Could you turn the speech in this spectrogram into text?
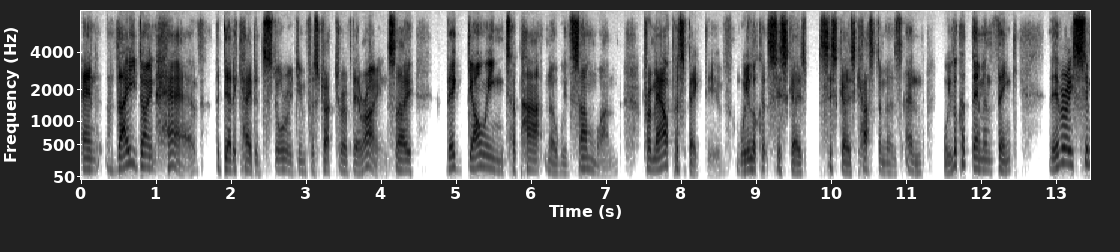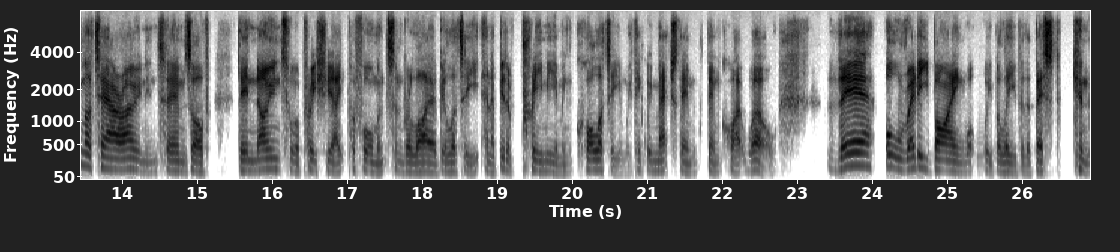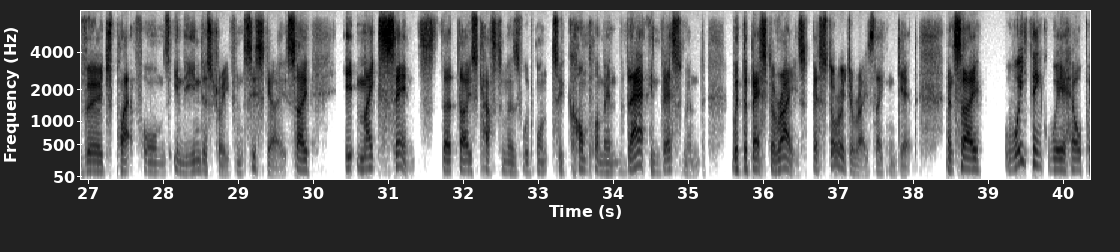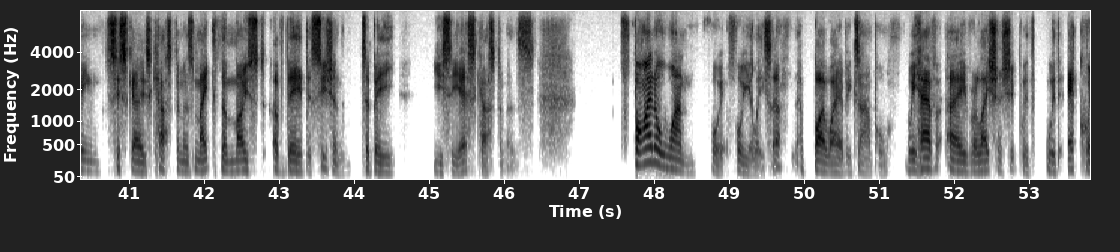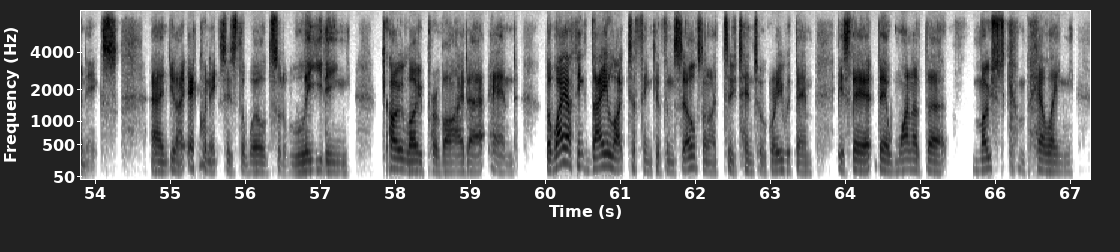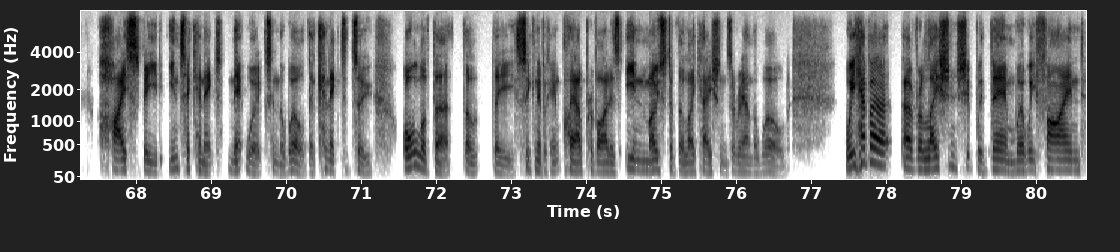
and they don't have a dedicated storage infrastructure of their own. So they're going to partner with someone. From our perspective, we look at Cisco's Cisco's customers and we look at them and think they're very similar to our own in terms of they're known to appreciate performance and reliability and a bit of premium in quality, and we think we match them them quite well. They're already buying what we believe are the best converged platforms in the industry from Cisco. So it makes sense that those customers would want to complement that investment with the best arrays, best storage arrays they can get. And so we think we're helping Cisco's customers make the most of their decision to be UCS customers. Final one for, for you, Lisa, by way of example, we have a relationship with, with Equinix. And, you know, Equinix is the world's sort of leading colo provider and the way I think they like to think of themselves, and I do tend to agree with them, is they're they're one of the most compelling high-speed interconnect networks in the world. They're connected to all of the, the, the significant cloud providers in most of the locations around the world. We have a, a relationship with them where we find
